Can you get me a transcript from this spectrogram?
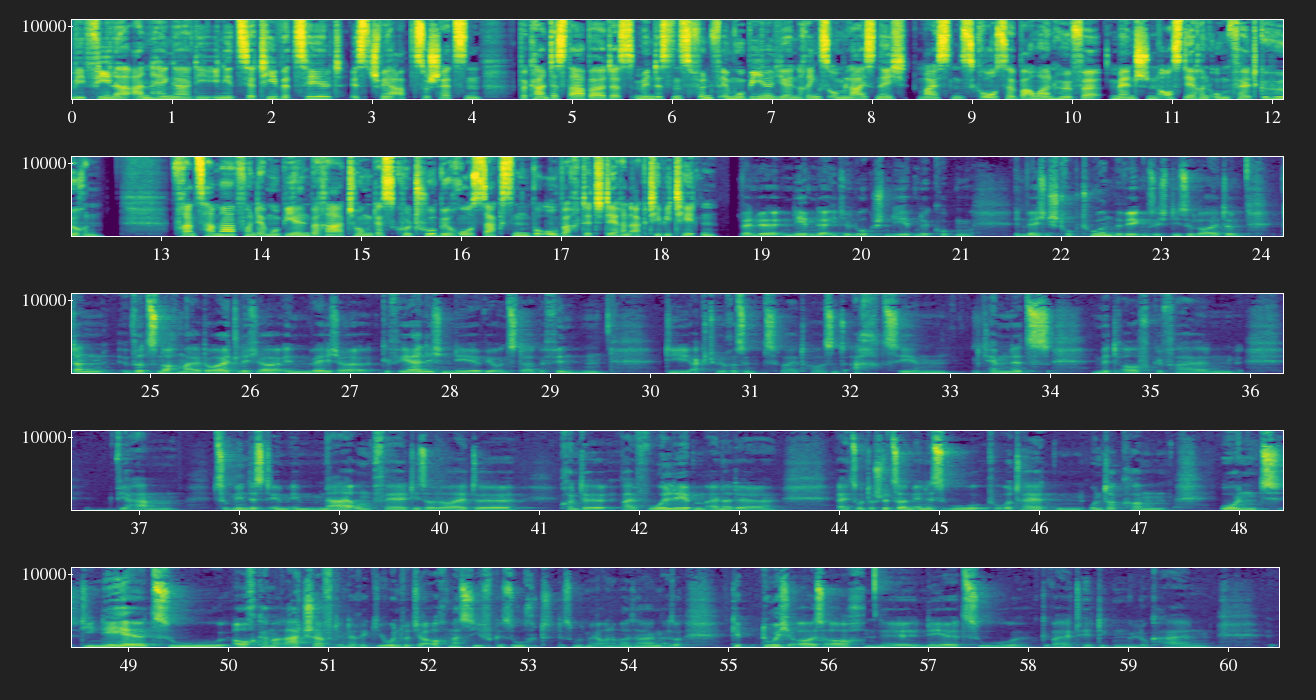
Wie viele Anhänger die Initiative zählt, ist schwer abzuschätzen. Bekannt ist aber, dass mindestens fünf Immobilien rings um Leisnig, meistens große Bauernhöfe, Menschen aus deren Umfeld gehören. Franz Hammer von der mobilen Beratung des Kulturbüros Sachsen beobachtet deren Aktivitäten. Wenn wir neben der ideologischen Ebene gucken, in welchen Strukturen bewegen sich diese Leute, dann wird es nochmal deutlicher, in welcher gefährlichen Nähe wir uns da befinden. Die Akteure sind 2018 in Chemnitz mit aufgefallen. Wir haben zumindest im, im Nahumfeld dieser Leute konnte Ralf Wohlleben, einer der als Unterstützer im NSU Verurteilten, unterkommen. Und die Nähe zu auch Kameradschaft in der Region wird ja auch massiv gesucht. Das muss man ja auch nochmal sagen. Also gibt durchaus auch eine Nähe zu gewalttätigen lokalen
